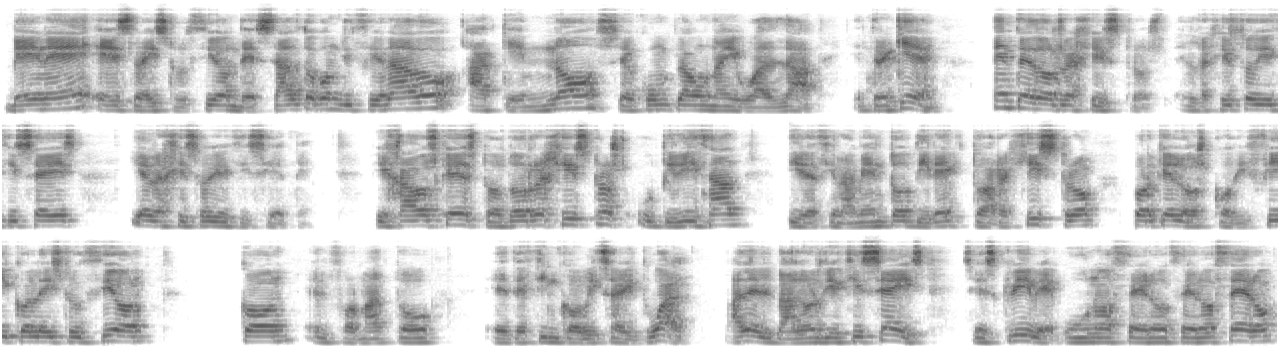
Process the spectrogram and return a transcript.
BNE es la instrucción de salto condicionado a que no se cumpla una igualdad. ¿Entre quién? Entre dos registros, el registro 16 y el registro 17. Fijaos que estos dos registros utilizan direccionamiento directo a registro porque los codifico en la instrucción con el formato eh, de 5 bits habitual. El valor 16 se escribe 1000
